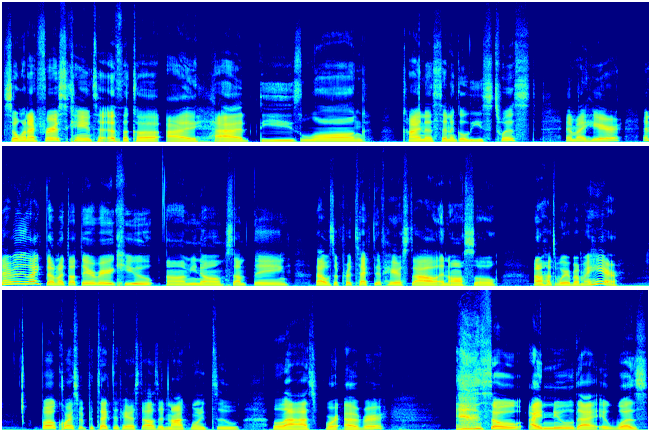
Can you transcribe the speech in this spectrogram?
So when I first came to Ithaca, I had these long, kind of Senegalese twists in my hair, and I really liked them. I thought they were very cute. Um, you know, something that was a protective hairstyle, and also I don't have to worry about my hair. But of course, with protective hairstyles, they're not going to last forever. so I knew that it was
